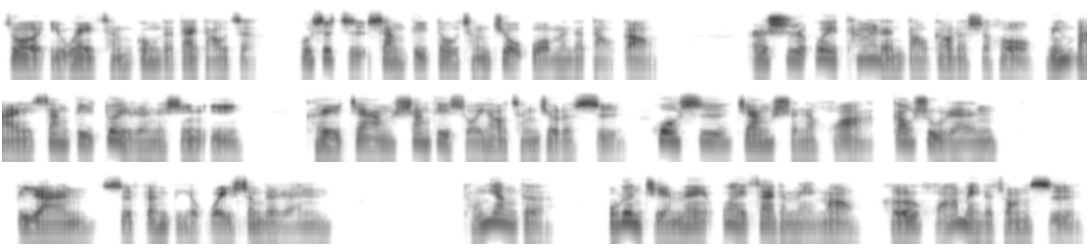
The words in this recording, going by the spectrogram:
做一位成功的代祷者，不是指上帝都成就我们的祷告，而是为他人祷告的时候，明白上帝对人的心意，可以将上帝所要成就的事，或是将神的话告诉人，必然是分别为圣的人。同样的，无论姐妹外在的美貌和华美的装饰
